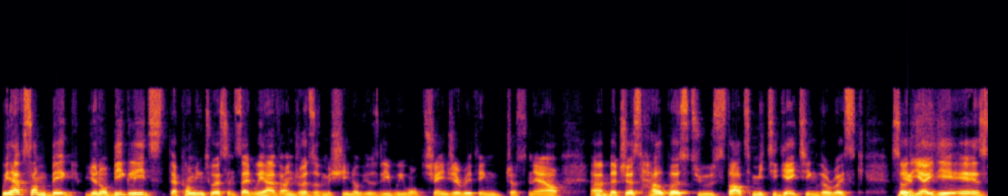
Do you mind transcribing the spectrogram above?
we have some big you know big leads they're coming to us and said we have hundreds of machine obviously we won't change everything just now uh, Mm. but just help us to start mitigating the risk so the idea is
